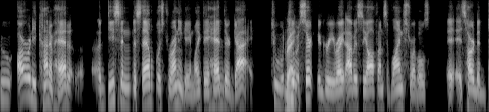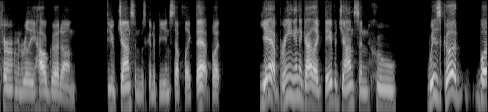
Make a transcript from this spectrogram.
who already kind of had a, a decent established running game, like they had their guy to right. to a certain degree, right? Obviously, offensive line struggles. It, it's hard to determine really how good um, Duke Johnson was going to be and stuff like that. But yeah, bringing in a guy like David Johnson, who was good, but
